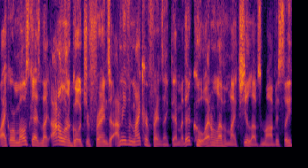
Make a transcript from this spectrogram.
Like, or most guys like, I don't want to go with your friends. I don't even like her friends like that, but they're cool. I don't love them like she loves them, obviously.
